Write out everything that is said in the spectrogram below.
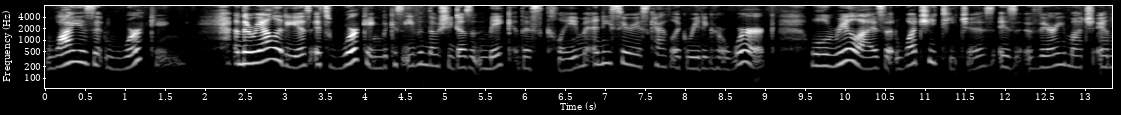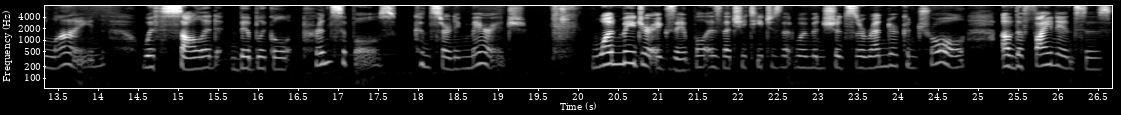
Why is it working? And the reality is, it's working because even though she doesn't make this claim, any serious Catholic reading her work will realize that what she teaches is very much in line with solid biblical principles concerning marriage. One major example is that she teaches that women should surrender control of the finances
